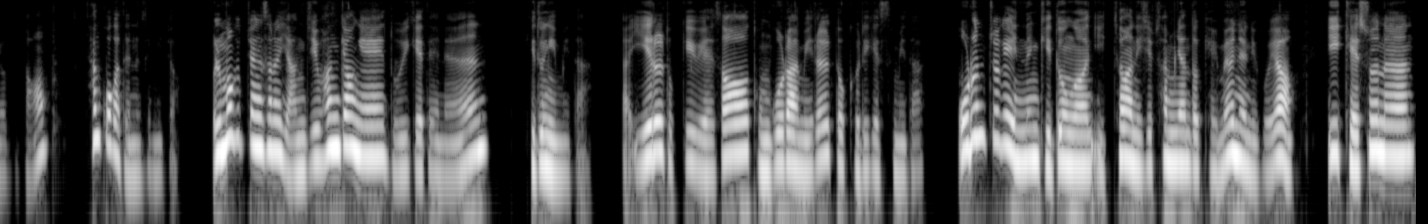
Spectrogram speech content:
여기서 창고가 되는 셈이죠. 을목 입장에서는 양지 환경에 놓이게 되는 기둥입니다. 자, 이해를 돕기 위해서 동그라미를 또 그리겠습니다. 오른쪽에 있는 기둥은 2023년도 개묘년이고요. 이 개수는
